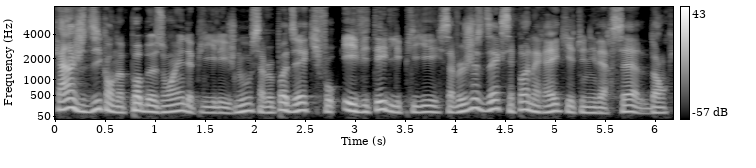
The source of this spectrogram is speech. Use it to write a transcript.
quand je dis qu'on n'a pas besoin de plier les genoux, ça ne veut pas dire qu'il faut éviter de les plier. Ça veut juste dire que ce n'est pas une règle qui est universelle. Donc,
